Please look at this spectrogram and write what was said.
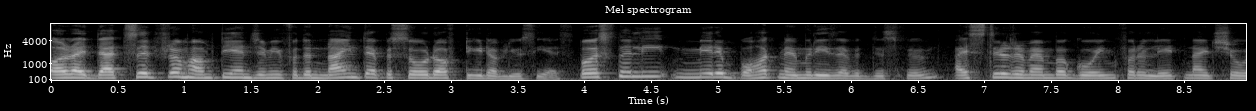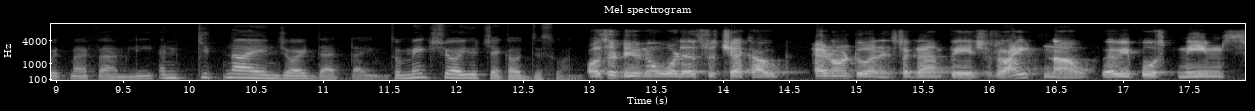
Alright, that's it from Humpty and Jimmy for the ninth episode of TWCS. Personally, मेरे बहुत memories है with this film. I still remember going for a late night show with my family and कितना I enjoyed that time. So make sure you check out this one. Also, do you know what else to check out? Head on to our Instagram page right now, where we post memes,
